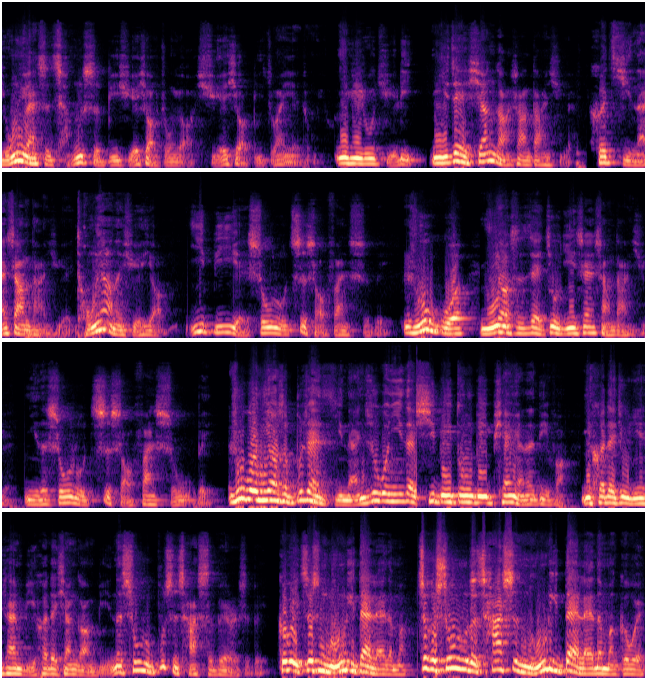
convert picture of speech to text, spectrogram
永远是城市比学校重要，学校比专业重要。你比如举例，你在香港上大学和济南上大学，同样的学校，一毕业收入至少翻十倍。如果你要是在旧金山上大学，你的收入至少翻十五倍。如果你要是不在济南，如果你在西北、东北偏远的地方，你和在旧金山比，和在香港比，那收入不是差十倍、二十倍。各位，这是奴隶带来的吗？这个收入的差是奴隶带来的吗？各位，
